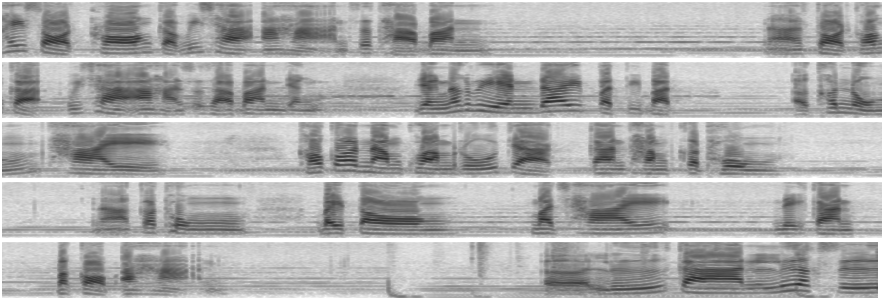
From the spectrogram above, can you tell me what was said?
ให้สอดคล้องกับวิชาอาหารสถาบันนะสอดคล้องกับวิชาอาหารสถาบันอย่างอย่างนักเรียนได้ปฏิบัติขนมไทย เขาก็นำความรู้จากการทำกระทงนะกระทงใบตองมาใช้ในการประกอบอาหาร หรือการเลือกซื้อ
